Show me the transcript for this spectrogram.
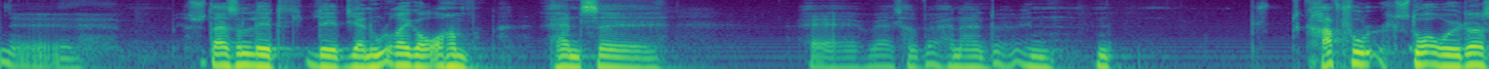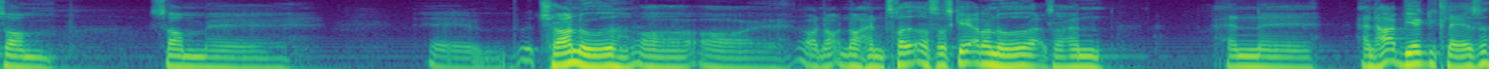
øh, jeg synes, der er sådan lidt, lidt Jan Ulrik over ham. Hans, øh, øh, altså, han er en, en, en kraftfuld, stor rytter, som, som øh, øh, tør noget, og, og, og når, når han træder, så sker der noget. Altså han, han, øh, han har virkelig klasse.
